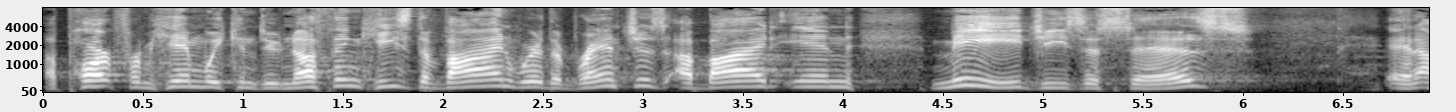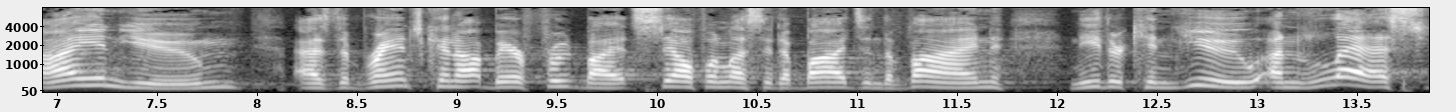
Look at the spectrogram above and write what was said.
apart from him we can do nothing. He's the vine, we're the branches. Abide in me, Jesus says and I in you, as the branch cannot bear fruit by itself unless it abides in the vine, neither can you unless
